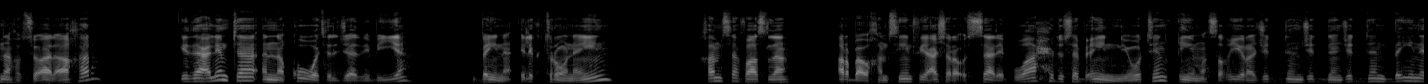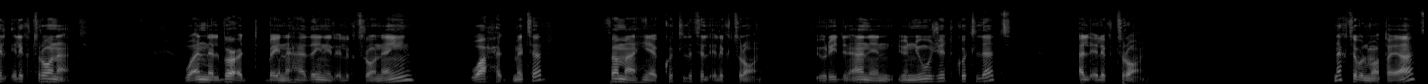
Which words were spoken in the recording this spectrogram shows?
نأخذ سؤال آخر. إذا علمت أن قوة الجاذبية بين إلكترونين خمسة فاصلة أربعة وخمسين في عشرة أس سالب واحد وسبعين نيوتن قيمة صغيرة جدا جدا جدا بين الإلكترونات. وأن البعد بين هذين الإلكترونين واحد متر فما هي كتلة الإلكترون؟ يريد الآن أن يوجد كتلة الإلكترون. نكتب المعطيات.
